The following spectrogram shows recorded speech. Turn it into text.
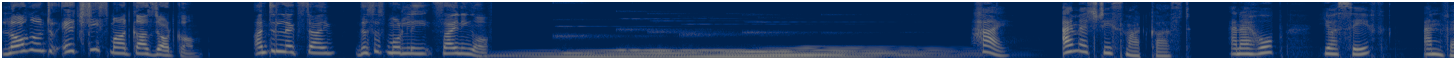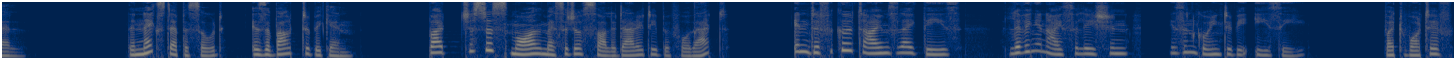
log on to htsmartcast.com. Until next time, this is Murli signing off. Hi, I'm HT Smartcast, and I hope you're safe and well. The next episode is about to begin. But just a small message of solidarity before that. In difficult times like these, living in isolation isn't going to be easy. But what if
